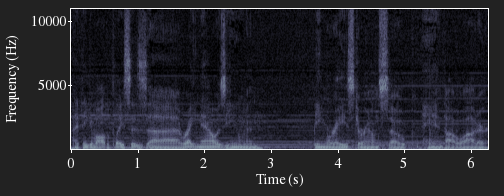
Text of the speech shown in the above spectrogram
I think of all the places uh, right now as a human being raised around soap and hot water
